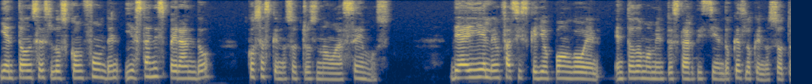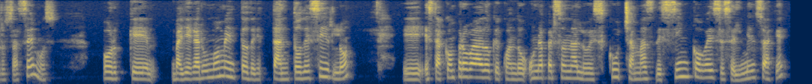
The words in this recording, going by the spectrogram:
Y entonces los confunden y están esperando cosas que nosotros no hacemos. De ahí el énfasis que yo pongo en en todo momento estar diciendo qué es lo que nosotros hacemos, porque va a llegar un momento de tanto decirlo. eh, está comprobado que cuando una persona lo escucha más de cinco veces el mensaje,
